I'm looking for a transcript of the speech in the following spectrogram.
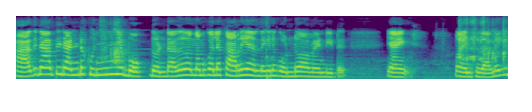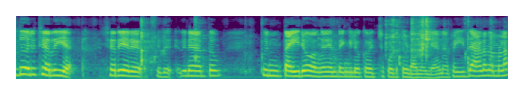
ആ അതിനകത്ത് രണ്ട് കുഞ്ഞ് ബോക്സ് ഉണ്ട് അത് നമുക്ക് വല്ല കറി എന്തെങ്കിലും കൊണ്ടുപോകാൻ വേണ്ടിയിട്ട് ഞാൻ വാങ്ങിച്ചതാണ്. ഇതൊരു ചെറിയ ചെറിയൊരു ഇത്. ഇതിനകത്ത് കുഞ്ഞ് തൈരോ അങ്ങനെ എന്തെങ്കിലുമൊക്കെ വെച്ച് കൊടുത്തുവിടാൻ വേണ്ടിയാണ്. അപ്പോൾ ഇതാണ് നമ്മളെ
